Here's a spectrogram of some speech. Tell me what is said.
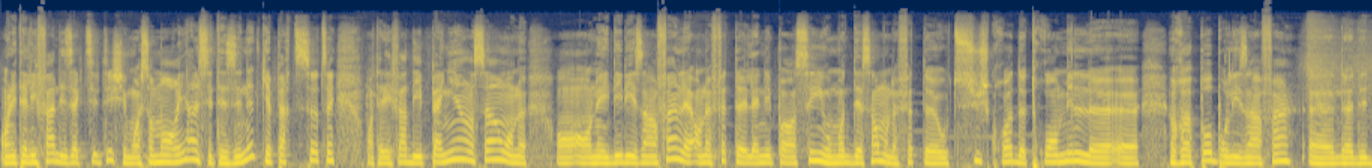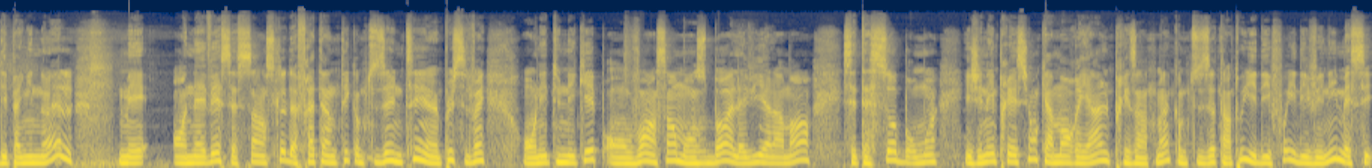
on est allé faire des activités chez moi sur Montréal. C'était Zénith qui a parti ça. On est allé faire des paniers ensemble. On a, on, on a aidé les enfants. Là, On a fait euh, l'année passée, au mois de décembre, on a fait euh, au-dessus, je crois, de 3000 euh, euh, repas pour les enfants de- de- des paniers de Noël. Mais on avait ce sens-là de fraternité, comme tu disais, une- un peu Sylvain, on est une équipe, on va ensemble, on se bat à la vie et à la mort. C'était ça pour moi. Et j'ai l'impression qu'à Montréal, présentement, comme tu disais tantôt, il y a des fois, il y a des vénés, mais c'est-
